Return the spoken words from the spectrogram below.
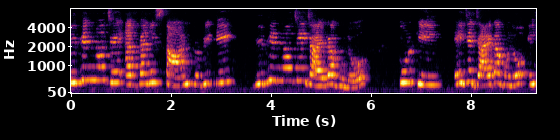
বিভিন্ন যে আফগানিস্তান, প্রভৃতি বিভিন্ন যে জায়গাগুলো, তুর্কি এই যে জায়গাগুলো, এই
